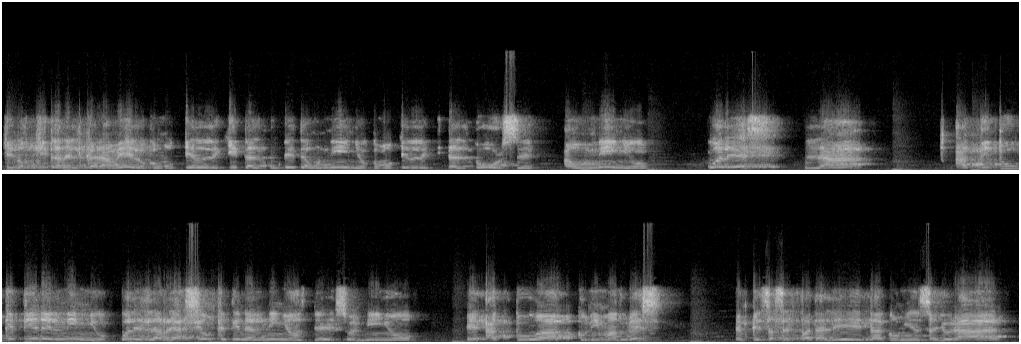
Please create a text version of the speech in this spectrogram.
que nos quitan el caramelo, como quien le quita el juguete a un niño, como quien le quita el dulce, a un niño cuál es la actitud que tiene el niño, cuál es la reacción que tiene el niño ante eso. El niño eh, actúa con inmadurez, empieza a hacer pataleta, comienza a llorar,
